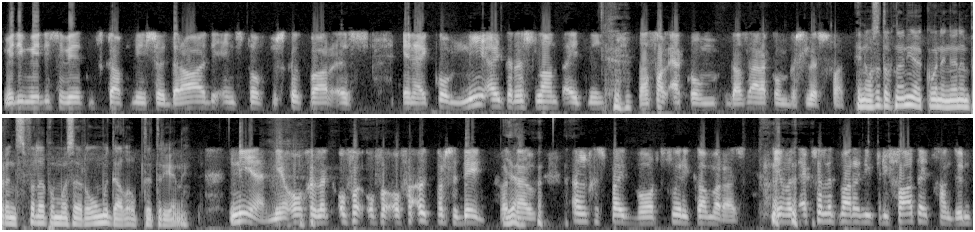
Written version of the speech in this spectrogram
met die mediese wetenskap nie sodra die instof beskikbaar is en hy kom nie uit Rusland uit nie dan sal ek hom dan sal ek hom beslis vat. En ons het ook nou nie 'n koningin en prins Philip om as 'n rolmodel op te tree nie nee nee ongeluk of of of 'n oud president wat ja. nou ingespuit word voor die kameras nee want ek sal dit maar in die privaatheid gaan doen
